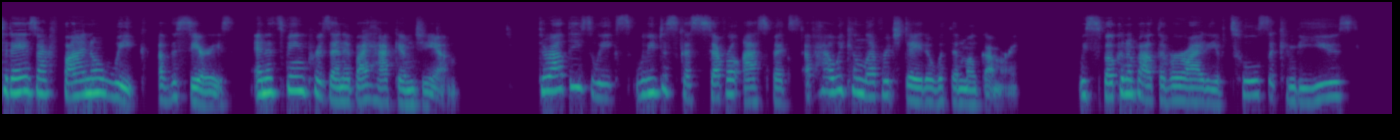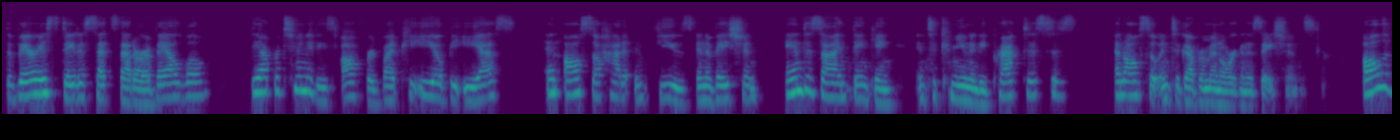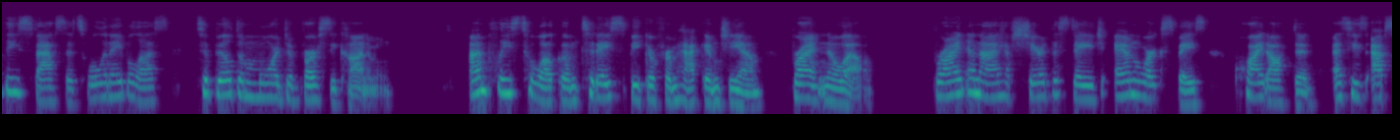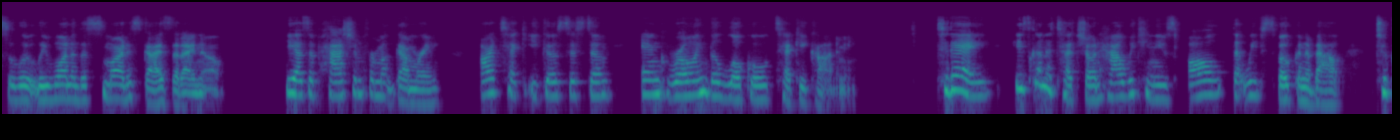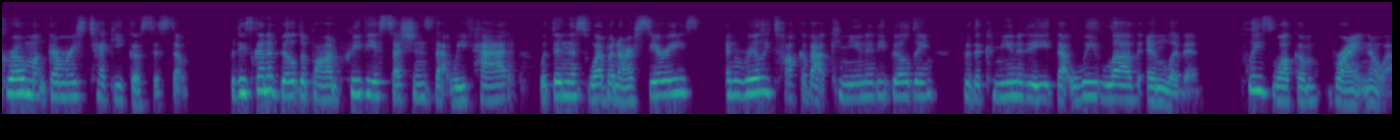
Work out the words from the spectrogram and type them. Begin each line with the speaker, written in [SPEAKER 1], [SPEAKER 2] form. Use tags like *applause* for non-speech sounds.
[SPEAKER 1] Today is our final week of the series, and it's being presented by HackMGM. Throughout these weeks, we've discussed several aspects of how we can leverage data within Montgomery. We've spoken about the variety of tools that can be used, the various data sets that are available, the opportunities offered by PEOBES, and also how to infuse innovation and design thinking into community practices and also into government organizations. All of these facets will enable us to build a more diverse economy. I'm pleased to welcome today's speaker from Hack MGM, Bryant Noel. Bryant and I have shared the stage and workspace quite often, as he's absolutely one of the smartest guys that I know. He has a passion for Montgomery, our tech ecosystem, and growing the local tech economy. Today, he's going to touch on how we can use all that we've spoken about to grow Montgomery's tech ecosystem. But he's going to build upon previous sessions that we've had within this webinar series and really talk about community building for the community that we love and live in. Please welcome Bryant Noel.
